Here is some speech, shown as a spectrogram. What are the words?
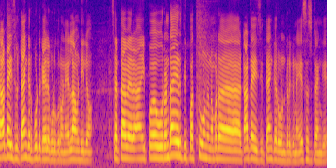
டாடா ஏசியில் டேங்கர் போட்டு கையில் கொடுக்குறோண்ணே எல்லா வண்டியிலும். செட்டாக வேறு. இப்போ ஒரு ரெண்டாயிரத்தி பத்து ஒன்று நம்ம டாடா ஏசி டேங்கர் ஒன்று இருக்குண்ணே எஸ்எஸ் டேங்கு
